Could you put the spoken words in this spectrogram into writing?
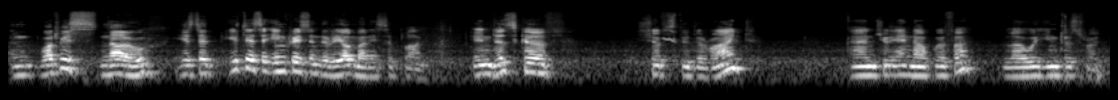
And what we know is that if there's an increase in the real money supply, then this curve shifts to the right and you end up with a lower interest rate.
